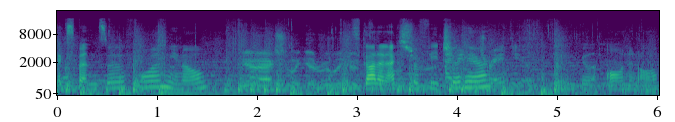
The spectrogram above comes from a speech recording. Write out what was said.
expensive one, you know. Yeah, actually get really good. It's got an extra of it. feature here. You can be like on and off.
